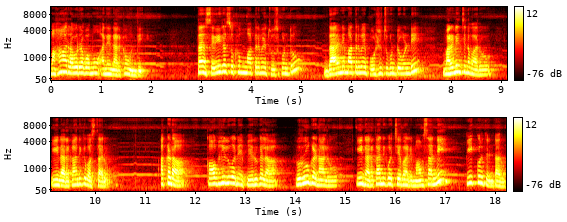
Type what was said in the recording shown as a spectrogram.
మహారౌరవము అనే నరకం ఉంది. తన శరీర సుఖం మాత్రమే చూసుకుంటూ దానిని మాత్రమే పోషించుకుంటూ ఉండి మరణించిన వారు ఈ నరకానికి వస్తారు. అక్కడ కావ్యులు అనే పేరు గల రురుగణాలు ఈ నరకానికి వచ్చే వారి మాంసాన్ని పీక్కుని తింటారు.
